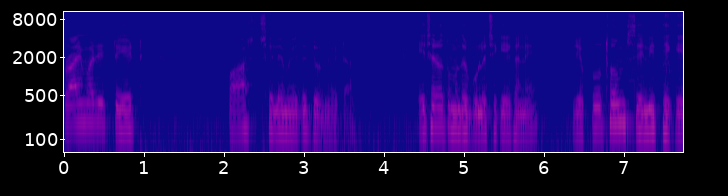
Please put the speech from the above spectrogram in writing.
প্রাইমারি টেট পাস ছেলে মেয়েদের জন্য এটা। এছাড়াও তোমাদের বলেছে কি এখানে যে প্রথম শ্রেণি থেকে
